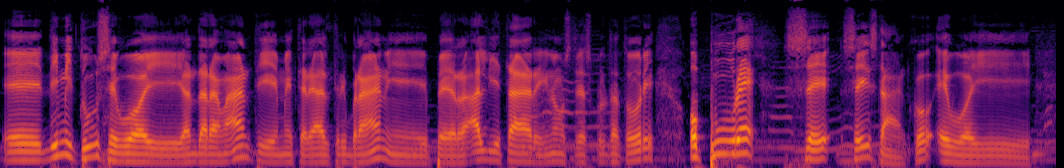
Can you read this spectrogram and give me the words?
eh, dimmi tu se vuoi andare avanti e mettere altri brani per allietare i nostri ascoltatori, oppure se sei stanco e vuoi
